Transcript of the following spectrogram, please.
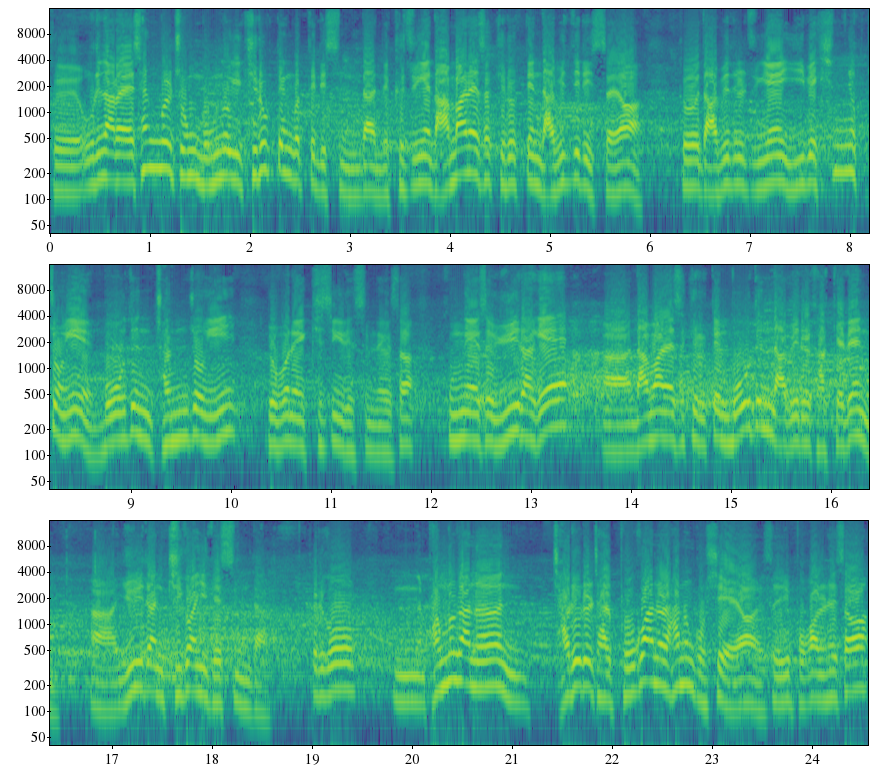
그 우리나라의 생물 종 목록이 기록된 것들이 있습니다. 그 중에 남한에서 기록된 나비들이 있어요. 그 나비들 중에 216종이 모든 전종이 요번에 기증이 됐습니다. 그래서 국내에서 유일하게 아, 남한에서 기록된 모든 나비를 갖게 된 아, 유일한 기관이 됐습니다. 그리고 음, 박물관은 자료를 잘 보관을 하는 곳이에요. 그래서 이 보관을 해서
